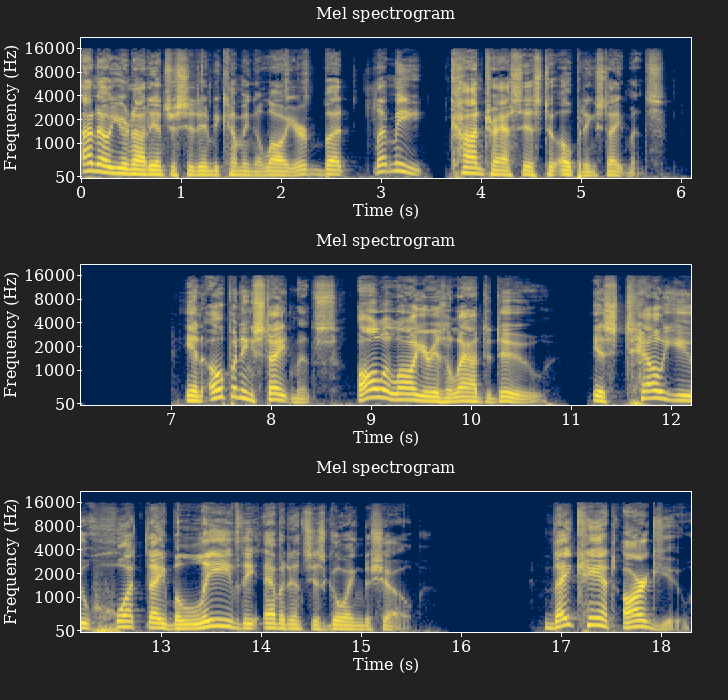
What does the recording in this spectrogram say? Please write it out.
I know you're not interested in becoming a lawyer, but let me contrast this to opening statements. In opening statements, all a lawyer is allowed to do is tell you what they believe the evidence is going to show. They can't argue.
